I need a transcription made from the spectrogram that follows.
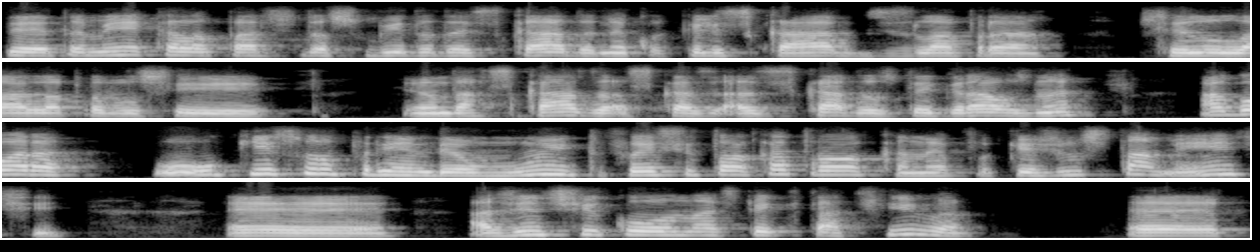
É, também aquela parte da subida da escada, né, com aqueles cards lá para celular lá para você andar as casas, as, casas, as escadas, os degraus, né? Agora, o, o que surpreendeu muito foi esse troca-troca, né? Porque justamente é, a gente ficou na expectativa é,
